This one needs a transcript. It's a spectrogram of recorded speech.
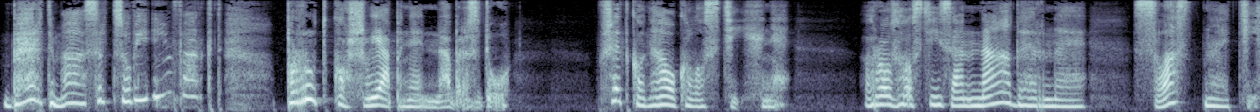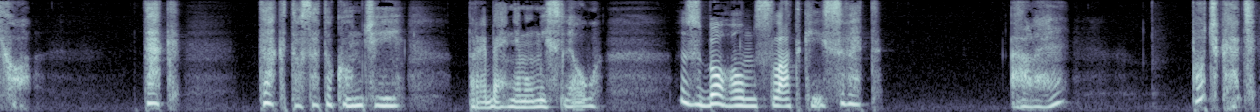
Bert má srdcový infarkt. Prudko šliapne na brzdu. Všetko naokolo stíchne. Rozhostí sa nádherné, slastné ticho. Tak, takto sa to končí Prebehne mu mysľou. S Bohom sladký svet. Ale počkať.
